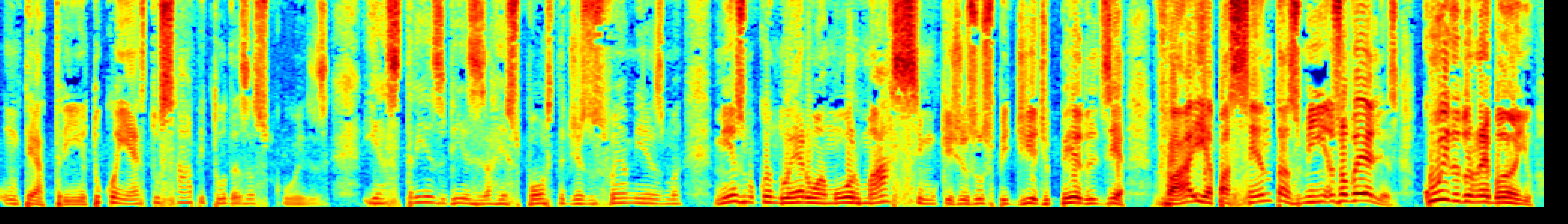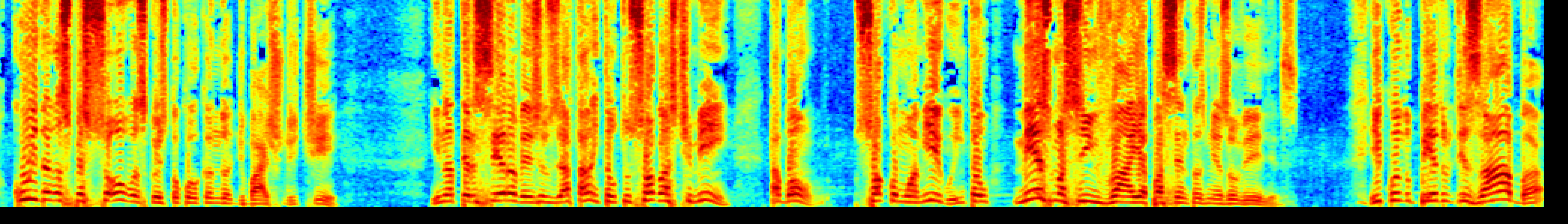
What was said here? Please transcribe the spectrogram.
um teatrinho, tu conhece, tu sabe todas as coisas. E as três vezes a resposta de Jesus foi a mesma. Mesmo quando era o amor máximo que Jesus pedia de Pedro, ele dizia: Vai e apacenta as minhas ovelhas, cuida do rebanho, cuida das pessoas que eu estou colocando debaixo de ti. E na terceira vez Jesus dizia: ah, Tá, então tu só gosta de mim? Tá bom, só como amigo? Então, mesmo assim, vai e apacenta as minhas ovelhas. E quando Pedro desaba,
